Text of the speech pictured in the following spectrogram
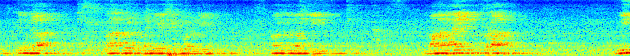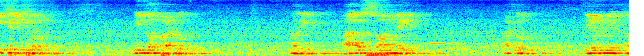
ముఖ్యంగా నాతో పనిచేసేటువంటి కొంతమంది మా నాయకులు కూడా మీ చర్చిలో మీతో పాటు మరి భాగస్వాములై అటు దేవుని యొక్క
